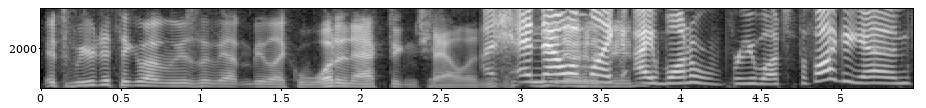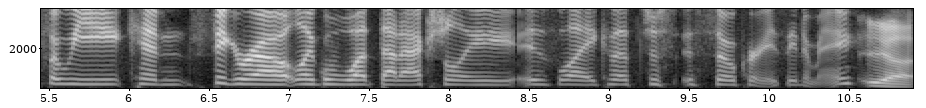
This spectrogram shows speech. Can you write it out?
it's weird to think about movies like that and be like, what an acting challenge. And, and now I'm like, mean? I, want to rewatch The Fog again so we can figure out like what that actually is like. That's just is so crazy to me. Yeah.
